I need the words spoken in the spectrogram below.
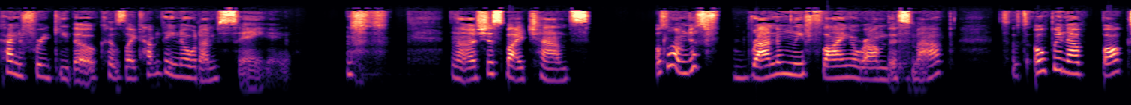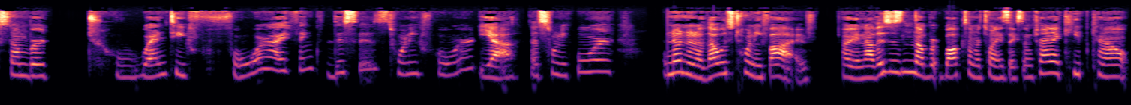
Kind of freaky though, cause like, how do they know what I'm saying? no, it's just by chance. Also, I'm just randomly flying around this map. So let's open up box number 24, I think this is 24. Yeah, that's 24. No, no, no, that was 25. Okay, now this is number box number 26. I'm trying to keep count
